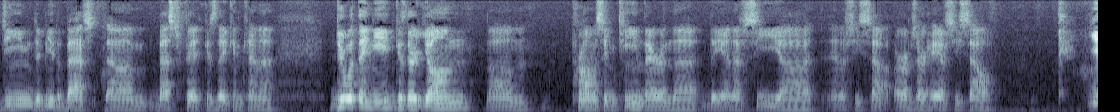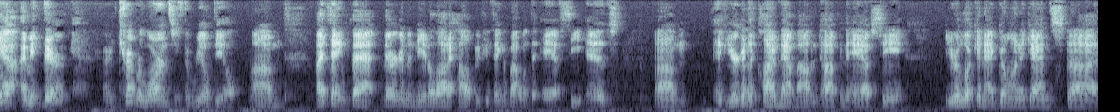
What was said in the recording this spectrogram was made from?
deem to be the best um, best fit because they can kind of do what they need because they're young. Um, promising team there in the the NFC uh, NFC South or I'm sorry AFC South. Yeah, I mean they're I mean, Trevor Lawrence is the real deal. Um, I think that they're going to need a lot of help if you think about what the AFC is. Um, if you're going to climb that mountaintop in the AFC, you're looking at going against uh,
